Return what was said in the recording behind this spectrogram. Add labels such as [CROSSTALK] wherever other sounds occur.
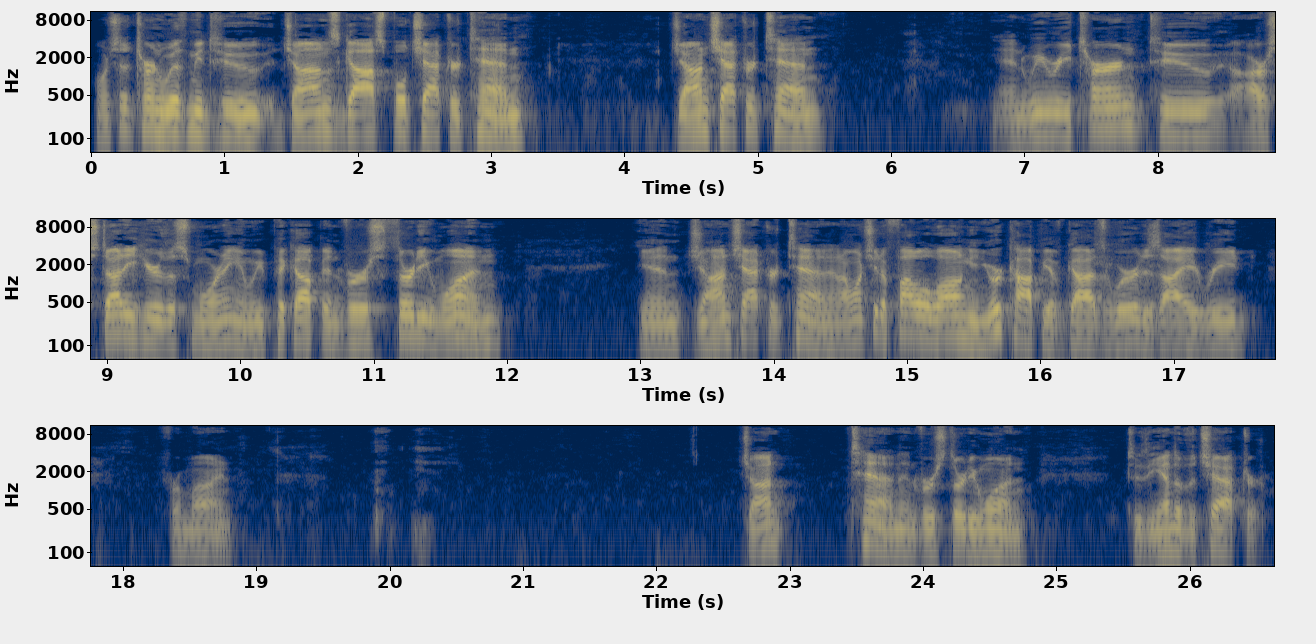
I want you to turn with me to John's Gospel, chapter 10. John chapter 10. And we return to our study here this morning, and we pick up in verse 31 in John chapter 10. And I want you to follow along in your copy of God's Word as I read from mine. John 10 and verse 31 to the end of the chapter.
